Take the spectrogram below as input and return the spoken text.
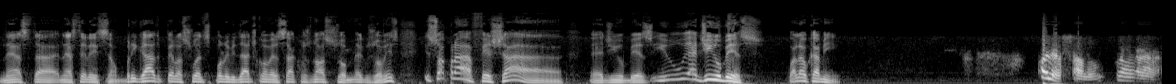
nesta, nesta eleição. Obrigado pela sua disponibilidade de conversar com os nossos amigos ouvintes. E só para fechar, Edinho Bez, e o Edinho Bez, qual é o caminho? Olha, Saulo, a,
